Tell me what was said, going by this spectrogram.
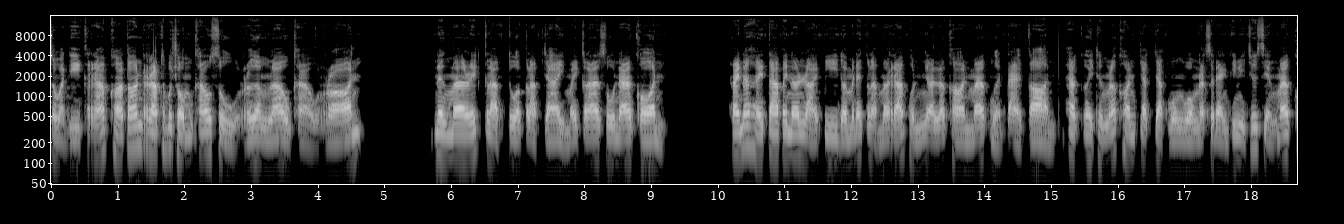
สวัสดีครับ ขอต้อนรับท่านผู้ชมเข้าสู่เรื่องเล่าข่าวร้อนหนึ่งมาริดกลับตัวกลับใจไม่กล้าสู้นาคน หายหน้าหายตาไปนานหลายปีโดยไม่ได้กลับมารับผลงานละครมากเหมือนแต่ก่อน หากเอ่ยถึงละครจากจากวงวงนักแสดงที่มีชื่อเสียงมากค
